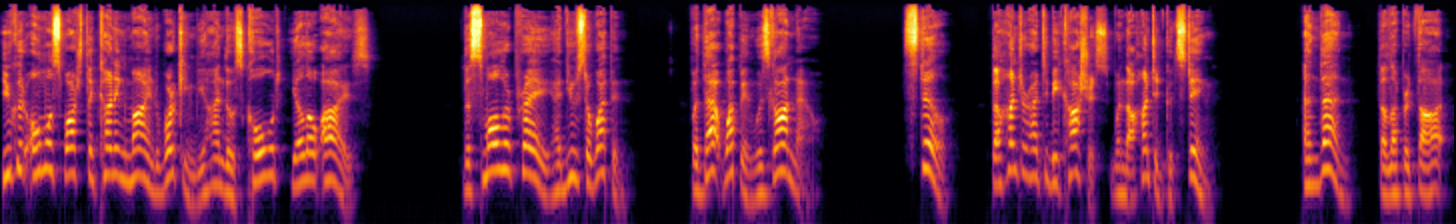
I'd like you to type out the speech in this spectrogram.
You could almost watch the cunning mind working behind those cold, yellow eyes. The smaller prey had used a weapon, but that weapon was gone now. Still, the hunter had to be cautious when the hunted could sting. And then, the leopard thought,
